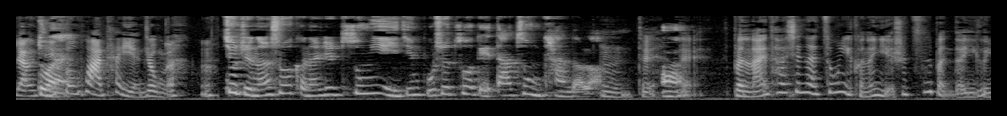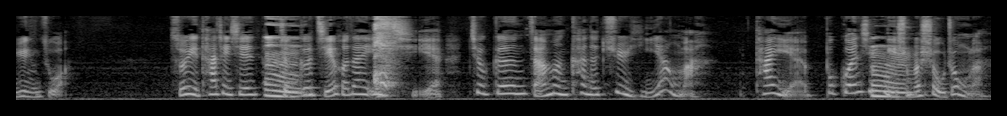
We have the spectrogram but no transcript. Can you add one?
两极分化太严重了，就只能说可能这综艺已经不是做给大众看的了。嗯，对，嗯、对，本来他现在综艺可能也是资本的一个运作，所以他这些整个结合在一起，嗯、就跟咱们看的剧一样嘛，他也不关心你什么受众了，嗯、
